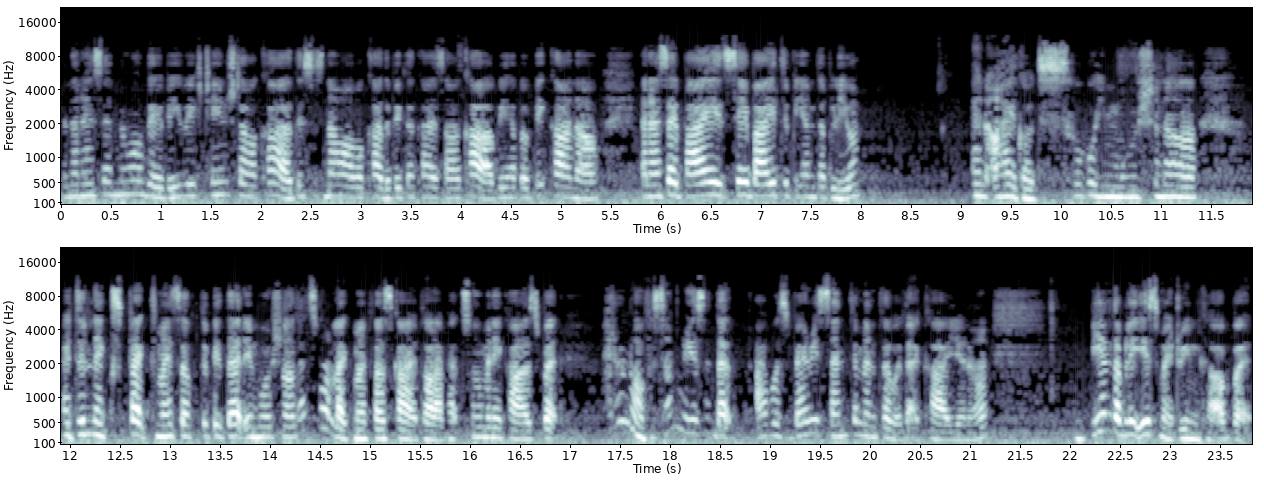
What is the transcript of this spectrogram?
And then I said, no, baby, we've changed our car. This is now our car. The bigger car is our car. We have a big car now. And I said, bye, say bye to BMW. And I got so emotional. I didn't expect myself to be that emotional. That's not like my first car. I thought I've had so many cars, but I don't know, for some reason that I was very sentimental with that car, you know. BMW is my dream car, but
